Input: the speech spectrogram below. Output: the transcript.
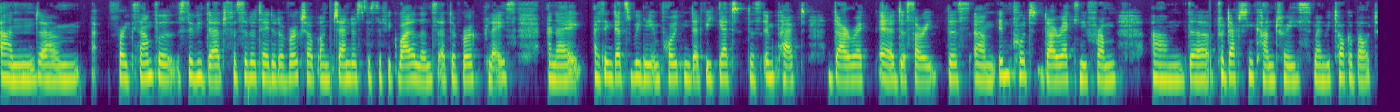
And um, for example, Cividep facilitated a workshop on gender specific violence at the workplace. And I, I think that's really important that we get this impact direct, uh, the, sorry, this um, input directly from um, the production countries when we talk about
